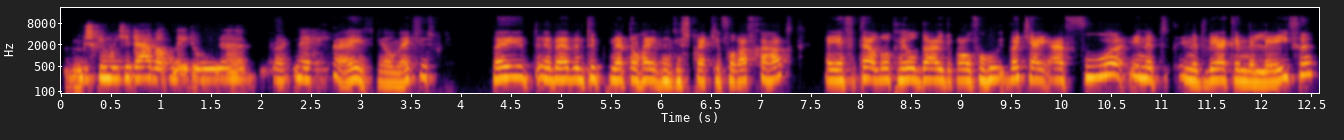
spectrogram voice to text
misschien moet je daar wat mee doen. nee. nee. nee, heel netjes. Nee, we hebben natuurlijk net nog even een gesprekje vooraf gehad. En je vertelde ook heel duidelijk over hoe, wat jij ervoer in het, in het werkende leven,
